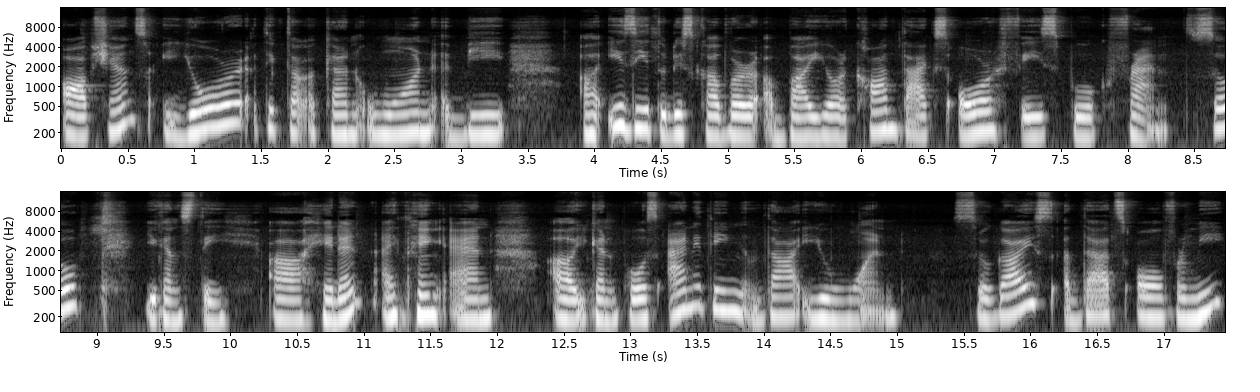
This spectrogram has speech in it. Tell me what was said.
options your tiktok account won't be uh, easy to discover by your contacts or Facebook friends. So you can stay uh, hidden, I think, and uh, you can post anything that you want. So guys, that's all for me.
